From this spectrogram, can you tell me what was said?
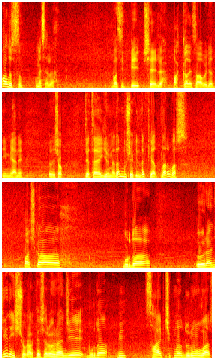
alırsın mesela. Basit bir şeyle, bakkal hesabıyla diyeyim yani. Öyle çok detaya girmeden bu şekilde fiyatlar var. Başka burada öğrenciye de iş çok arkadaşlar. Öğrenciye burada bir sahip çıkma durumu var.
